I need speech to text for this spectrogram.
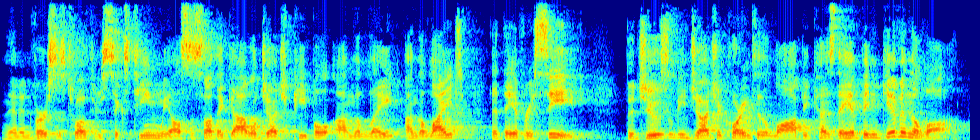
And then in verses 12 through 16, we also saw that God will judge people on the, on the light that they have received. The Jews will be judged according to the law because they have been given the law.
